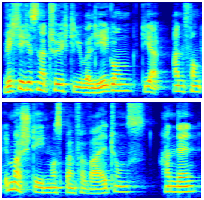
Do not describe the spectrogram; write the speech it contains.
Wichtig ist natürlich die Überlegung, die am Anfang immer stehen muss beim Verwaltungshandeln.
